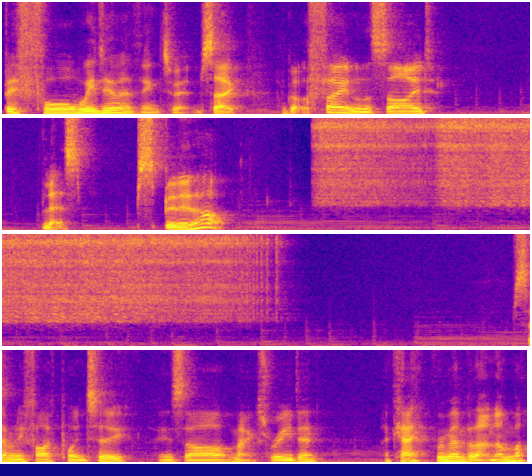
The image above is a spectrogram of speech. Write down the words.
before we do anything to it. So I've got the phone on the side. Let's spin it up. Seventy-five point two is our max reading. Okay, remember that number.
